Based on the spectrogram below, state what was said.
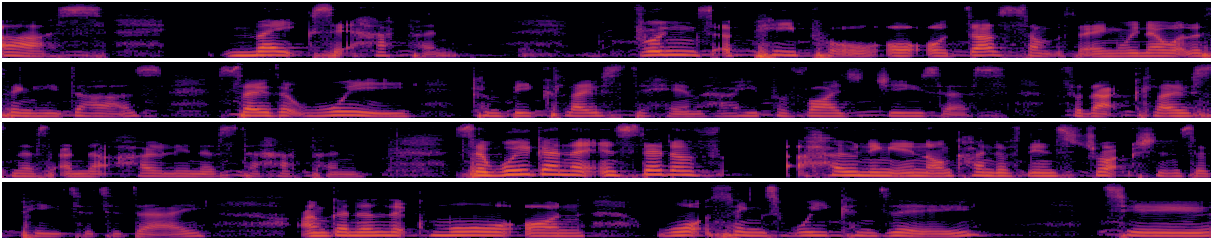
us, makes it happen. Brings a people or, or does something, we know what the thing he does, so that we can be close to him, how he provides Jesus for that closeness and that holiness to happen. So we're going to, instead of honing in on kind of the instructions of Peter today, I'm going to look more on what things we can do to,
